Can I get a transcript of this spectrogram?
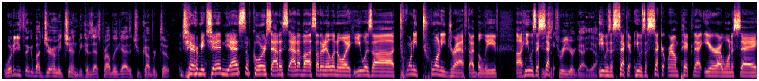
What do you think about Jeremy Chinn? Because that's probably a guy that you covered too. Jeremy Chinn, yes, of course, out of out of uh, Southern Illinois. He was a 2020 draft, I believe. Uh, he was a He's second. a three-year guy. Yeah. He was a second. He was a second round pick that year. I want to say.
